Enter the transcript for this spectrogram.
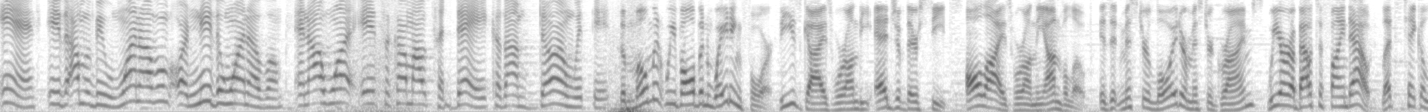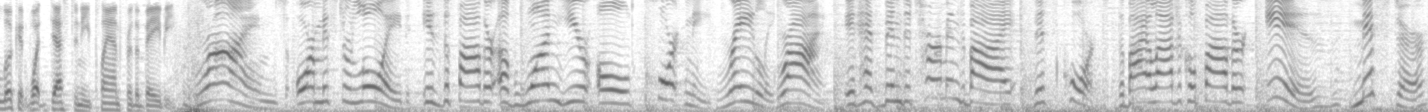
end. Either I'm going to be one of them or neither one of them. And I want it to come out today because I'm done with it. The moment we've all been waiting for. These guys were on the edge of their seats. All eyes were on the envelope. Is it Mr. Lloyd or Mr. Grimes? We are about to find out. Let's take a look at what Destiny planned for the baby. Grimes or Mr. Lloyd is the father of one year old Courtney Rayleigh Grimes. It has been determined by this court. The biological father is Mr.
